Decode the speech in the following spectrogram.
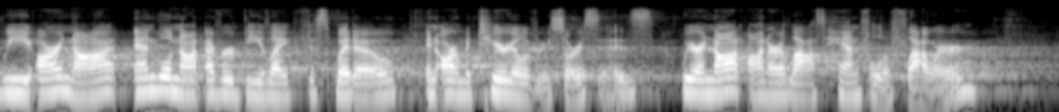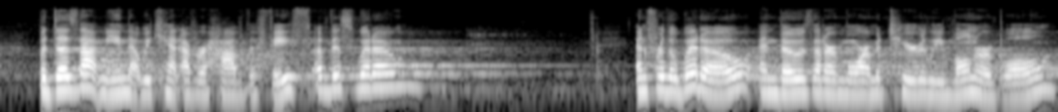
we are not and will not ever be like this widow in our material resources. We are not on our last handful of flour. But does that mean that we can't ever have the faith of this widow? And for the widow and those that are more materially vulnerable,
